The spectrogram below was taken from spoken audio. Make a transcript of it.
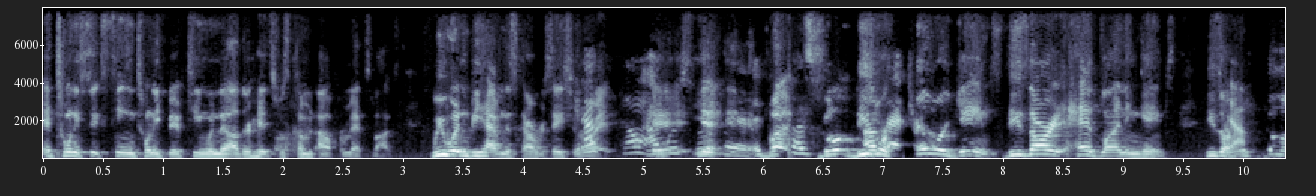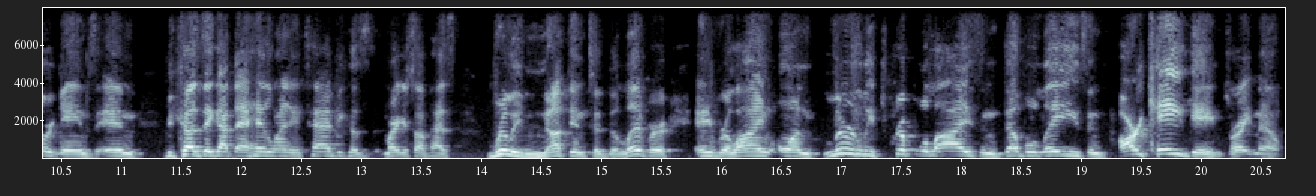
in 2016, 2015 when the other hits was coming out from Xbox. We wouldn't be having this conversation, Yeah, right? no, I Eh, would Smooth there. It's but those, these were drought. games. These aren't headlining games. These are Yeah. filler games, and because they got that headlining tab, because Microsoft has really nothing to deliver, and relying on literally triple I's and double A's and arcade games right now.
